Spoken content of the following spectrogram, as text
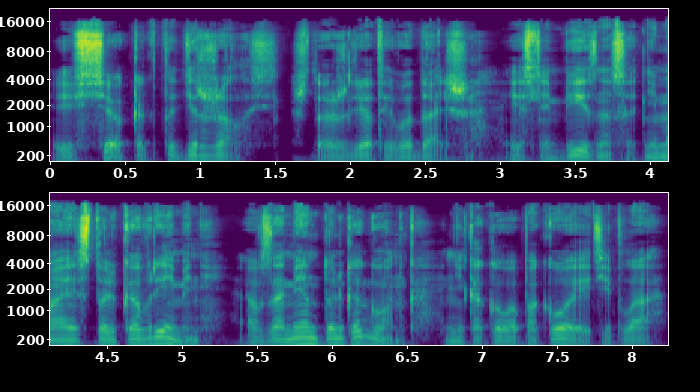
И все как-то держалось. Что ждет его дальше, если бизнес отнимает столько времени, а взамен только гонка, никакого покоя и тепла.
